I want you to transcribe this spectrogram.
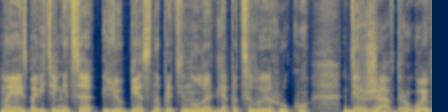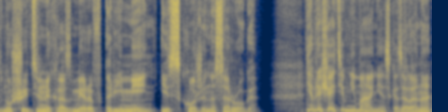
моя избавительница любезно протянула для поцелуя руку, держа в другой внушительных размеров ремень из кожи носорога. «Не обращайте внимания», — сказала она,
